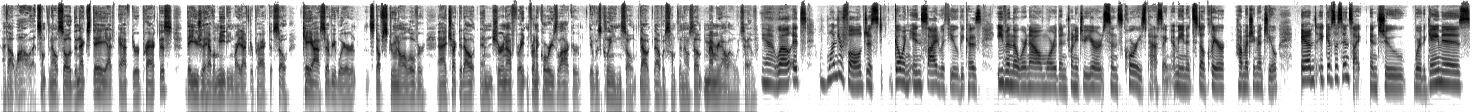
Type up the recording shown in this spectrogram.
I thought, wow, that's something else. So the next day at, after practice, they usually have a meeting right after practice. So chaos everywhere, stuff strewn all over. And I checked it out, and sure enough, right in front of Korey's locker, it was clean. So that that was something else, a memory I'll always have. Yeah, well, it's wonderful just going inside with you because even though we're now more than 22 years since Korey's passing, I mean, it's still clear how much he meant to you. And it gives us insight into where the game is,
